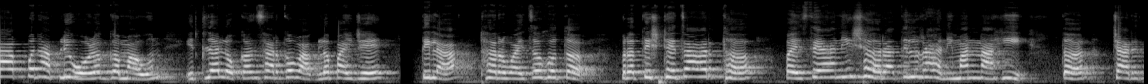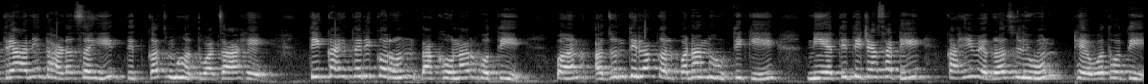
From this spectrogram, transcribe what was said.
आपण आपली ओळख गमावून इथल्या लोकांसारखं वागलं पाहिजे? तिला ठरवायचं होतं. प्रतिष्ठेचा अर्थ पैसे आणि शहरातील राहणीमान नाही तर चारित्र्य आणि धाडसही तितकंच महत्त्वाचं आहे. ती काहीतरी करून दाखवणार होती पण अजून तिला कल्पना नव्हती की नियती तिच्यासाठी काही वेगळंच लिहून ठेवत होती.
